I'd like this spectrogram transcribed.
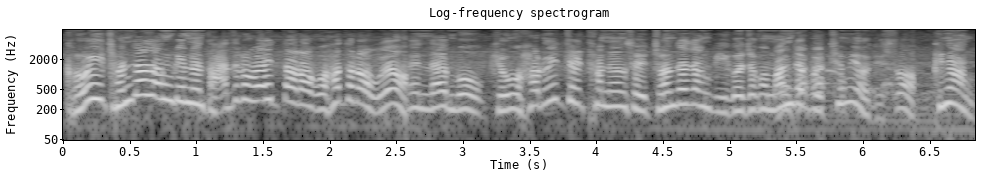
거의 전자장비는 다 들어가 있다라고 하더라고요. 내가 뭐 겨우 하루 이틀 타면서 전자장비 이거저거 만져볼 틈이 어딨어. 그냥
